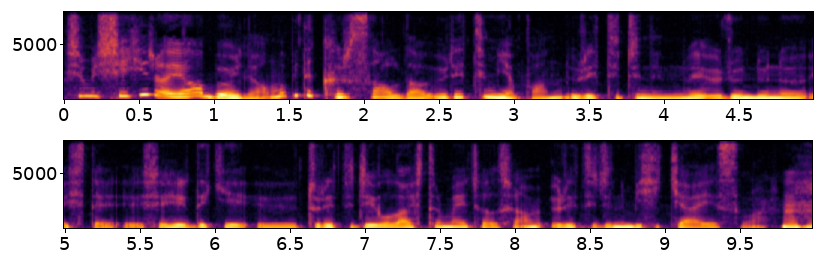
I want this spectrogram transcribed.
Şimdi şehir ayağı böyle ama bir de kırsalda üretim yapan üreticinin ve ürününü işte e, şehirdeki e, türeticiye ulaştırmaya çalışan üreticinin bir hikayesi var. Hı hı.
